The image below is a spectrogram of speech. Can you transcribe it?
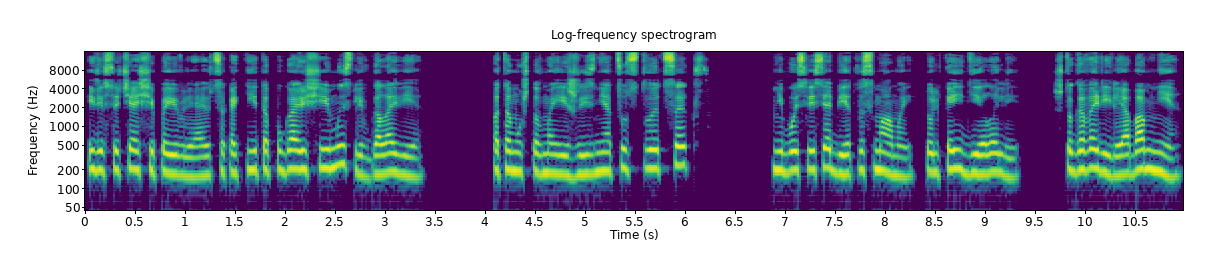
Или все чаще появляются какие-то пугающие мысли в голове? Потому что в моей жизни отсутствует секс? Небось, весь обед вы с мамой только и делали, что говорили обо мне.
